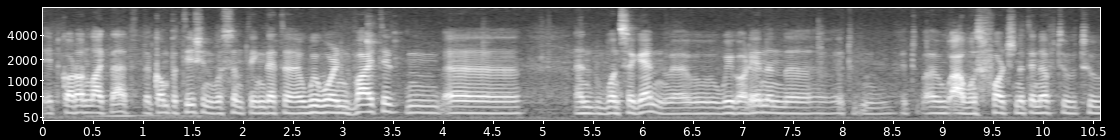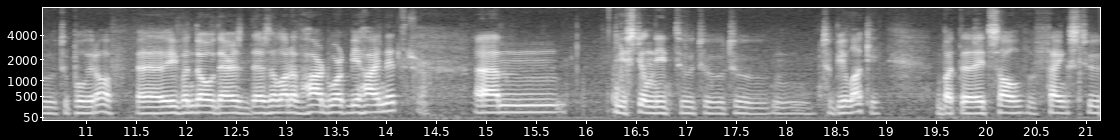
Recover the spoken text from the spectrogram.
it got on like that. The competition was something that uh, we were invited, mm, uh, and once again uh, we got in, and uh, it, it, uh, I was fortunate enough to, to, to pull it off. Uh, even though there's there's a lot of hard work behind it, Sure. um, you still need to to to to be lucky. But uh, it's all thanks to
